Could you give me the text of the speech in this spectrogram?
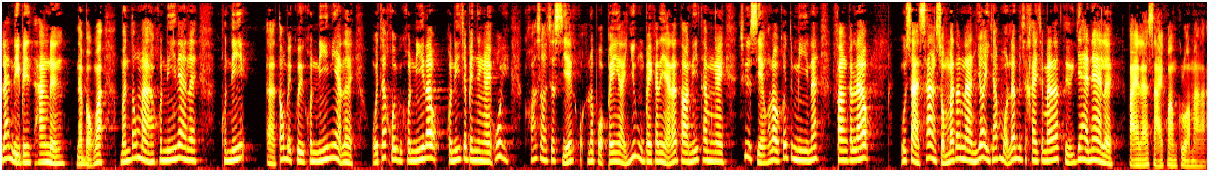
แล่นดีไปทางหนึ่งนะบอกว่ามันต้องมากับคนนี้เนี่ยเลย คนนี้เอ่อ ต้องไปคุยกับคนนี้เนี่ยเลยโอ้ยถ้าคุยกับคนนี้แล้วคนนี้จะเป็นยังไงโอ้ยคอสเราจะเสียระบบไปใหญ่ยุ่งไปกันใหญ่แล้วตอนนี้ทำไงชื่อเสียงของเราก็จะมีนะฟังกันแล้วอุตส่าห์สร้างสมมาตั้งนานย่อยยับหมดแล้วมันจะใครจะมานับถือแย่แน่เลย ไปแล้วสายความกลัวมาละ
